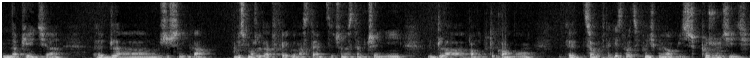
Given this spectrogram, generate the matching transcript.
napięcia dla rzecznika, być może dla Twojego następcy czy następczyni, dla panoptykonu, co my w takiej sytuacji powinniśmy robić? Porzucić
